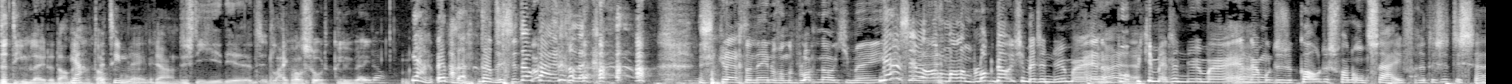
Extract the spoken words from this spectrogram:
De teamleden dan? Ja, de dan. teamleden. Ja, dus die, die, het, het lijkt wel een soort Cluedo. Ja, dat, dat, dat is het ook eigenlijk. Dus je krijgt een een of ander bloknootje mee. Ja, ze hebben allemaal een bloknootje met een nummer en Ja, een poppetje met een nummer. Ja. En daar moeten ze codes van ontcijferen. Dus het is eh,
